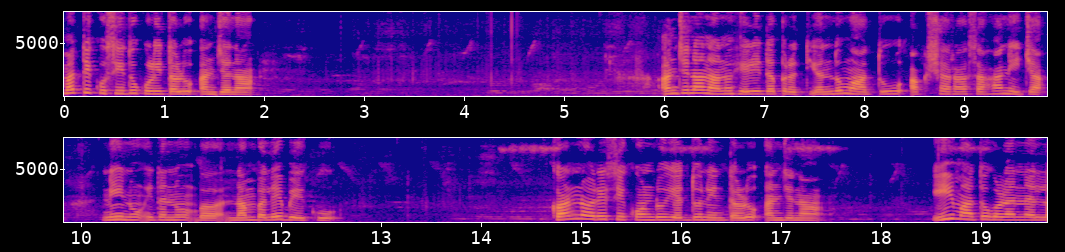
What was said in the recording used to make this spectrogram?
ಮತ್ತೆ ಕುಸಿದು ಕುಳಿತಳು ಅಂಜನಾ. ಅಂಜನಾ, ನಾನು ಹೇಳಿದ ಪ್ರತಿಯೊಂದು ಮಾತು ಅಕ್ಷರ ಸಹ ನಿಜ. ನೀನು ಇದನ್ನು ಬ, ನಂಬಲೇಬೇಕು. ಕಣ್ಣೊರೆಸಿಕೊಂಡು ಎದ್ದು ನಿಂತಳು ಅಂಜನಾ. ಈ ಮಾತುಗಳನ್ನೆಲ್ಲ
